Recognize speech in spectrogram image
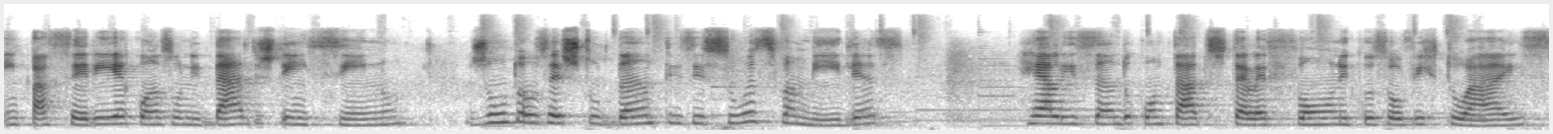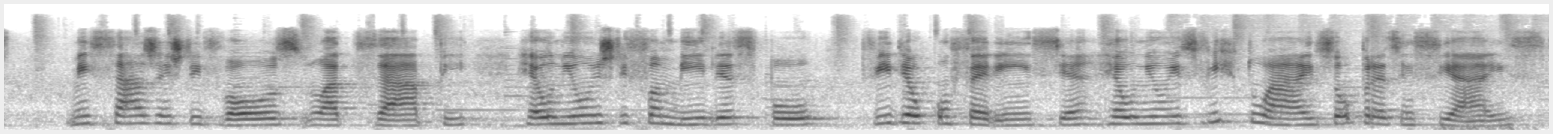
em parceria com as unidades de ensino, junto aos estudantes e suas famílias, realizando contatos telefônicos ou virtuais, mensagens de voz no WhatsApp, reuniões de famílias por videoconferência, reuniões virtuais ou presenciais,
